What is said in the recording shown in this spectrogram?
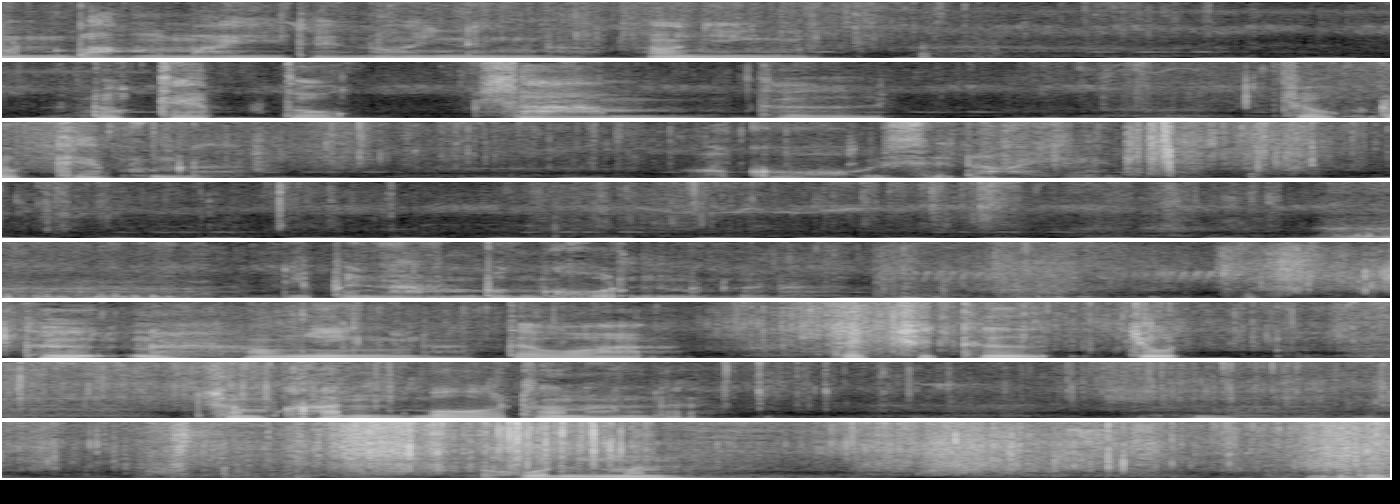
มันบังไม้ได้น้อยนึงนะเอายิงดอกแก็บตกสามเทิดจกดอกเก็บนะโอ้โหเสียดายเลย เดี๋ยวไปนำเบิ้งขนมันก็นะถือนะเอายิงนะ แต่ว่าจะชิถือจุดสำคัญบ่อเท่านั้นแหละ ขนมันเด็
